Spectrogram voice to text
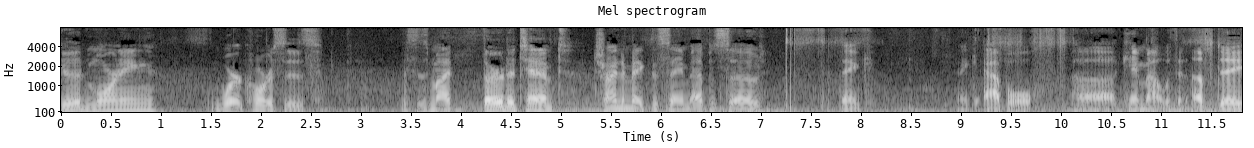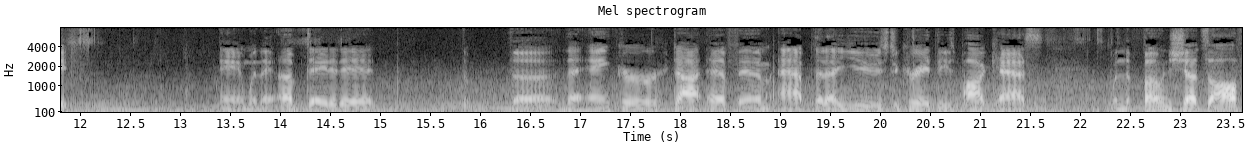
Good morning, workhorses. This is my third attempt trying to make the same episode. I think, I think Apple uh, came out with an update, and when they updated it, the the, the Anchor.fm app that I use to create these podcasts, when the phone shuts off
